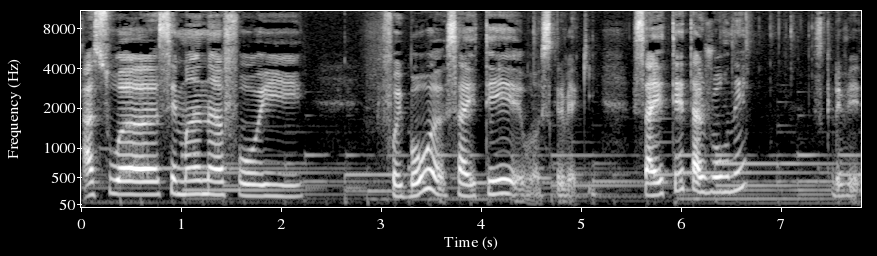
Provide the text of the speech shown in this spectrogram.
a sua semana foi foi boa? Ça a été, vou escrever aqui. Ça ta journée? Escrever.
